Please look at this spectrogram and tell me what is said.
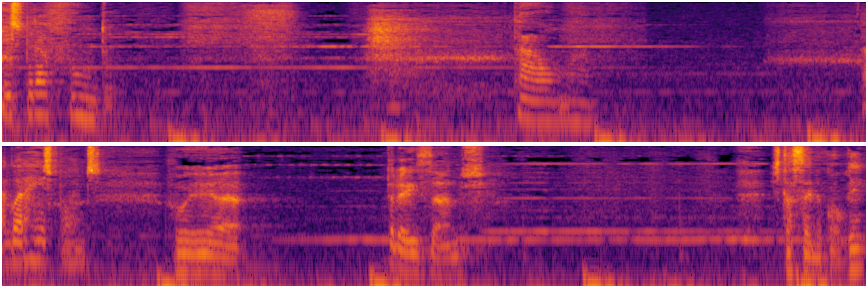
Respirar fundo. Calma. Agora responde. Foi há três anos. Está saindo com alguém?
